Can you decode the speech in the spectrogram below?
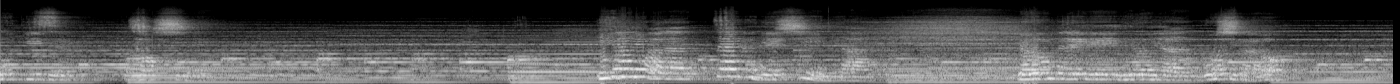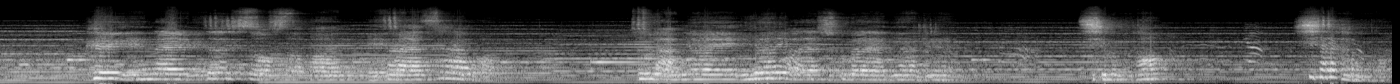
옷깃을 적시해 이경에 관한 짧은 예시입니다. 여러분들에게 인연이란 무엇인가요? 그 옛날 맺어질 수 없었던 애절한 사랑과 두 남녀의 인연에 관한 죽음한 이야기를 지금부터 시작합니다.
